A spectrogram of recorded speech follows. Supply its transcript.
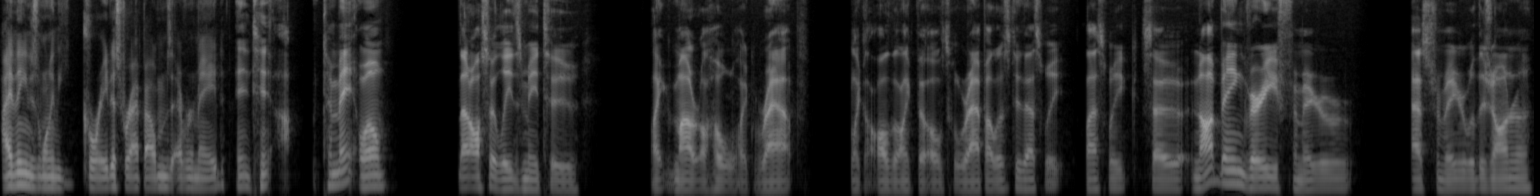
I think it is one of the greatest rap albums ever made. and to, uh, to me, well, that also leads me to like my whole like rap, like all the like the old school rap I listened to last week. Last week, so not being very familiar, as familiar with the genre,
